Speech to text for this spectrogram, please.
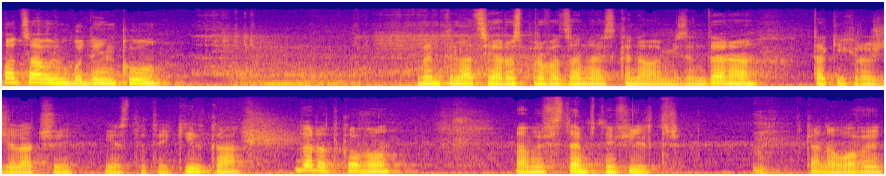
Po całym budynku Wentylacja rozprowadzana jest kanałami Zendera. Takich rozdzielaczy jest tutaj kilka. Dodatkowo mamy wstępny filtr kanałowy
